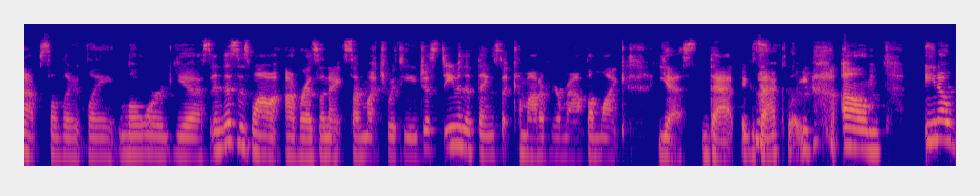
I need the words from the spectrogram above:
Absolutely, Lord, yes. And this is why I resonate so much with you. Just even the things that come out of your mouth, I'm like, yes, that exactly. um, you know,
